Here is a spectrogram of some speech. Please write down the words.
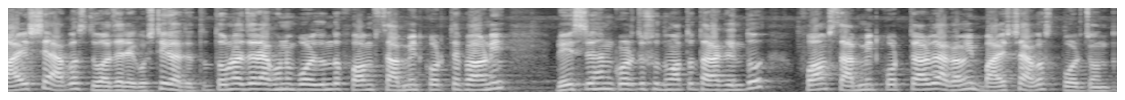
বাইশে আগস্ট দু হাজার একুশ, ঠিক আছে? তো তোমরা যারা এখনও পর্যন্ত ফর্ম সাবমিট করতে পারোনি রেজিস্ট্রেশন করেছ শুধুমাত্র তারা কিন্তু ফর্ম সাবমিট করতে পারবে আগামী বাইশে আগস্ট পর্যন্ত।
